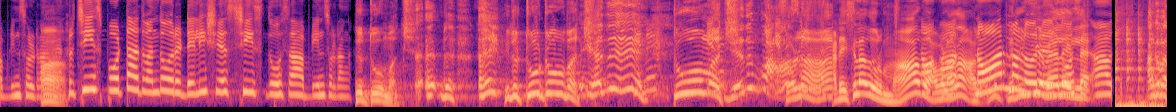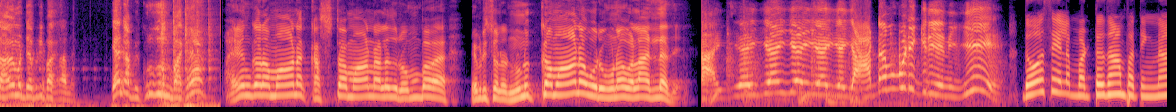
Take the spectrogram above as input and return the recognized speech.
அப்படின்னு சொல்றாங்க. ஒரு சீஸ் போட்டு அது வந்து ஒரு டெலிஷியஸ் சீஸ் தோசை அப்படின்னு சொல்றாங்க. இது டூ மச் இது டூ டூ மச் எது? டூ மச் எதுப்பா? சொன்னா கடைசியில அது ஒரு மாவு அவ்வளவுதான். நார்மல் ஒரு வேலை இல்ல அங்க பாரு அவன் மட்டும் எப்படி பாக்குறான் ஏன்டா அப்படி குறுகுறுன்னு பாக்குற பயங்கரமான கஷ்டமான அல்லது ரொம்ப எப்படி சொல்ற நுணுக்கமான ஒரு உணவெல்லாம் இல்ல அது. அடம் பிடிக்கிறிய நீ. தோசையில மட்டும் தான் பாத்தீங்கன்னா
